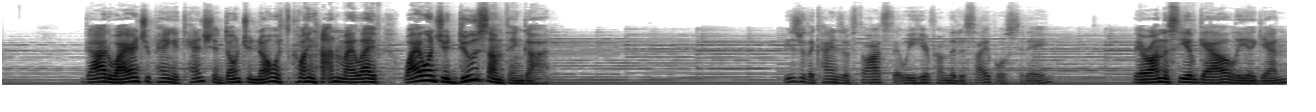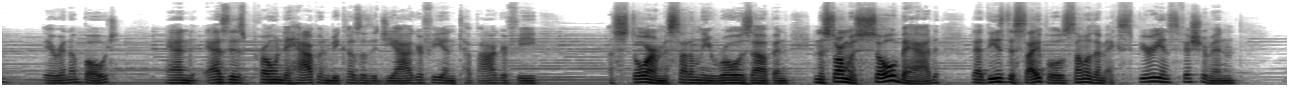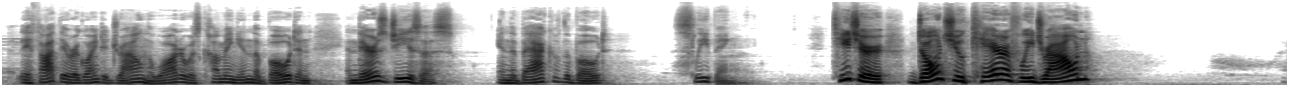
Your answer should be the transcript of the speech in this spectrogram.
God, why aren't you paying attention? Don't you know what's going on in my life? Why won't you do something, God? These are the kinds of thoughts that we hear from the disciples today. They are on the Sea of Galilee again. They are in a boat, and as is prone to happen because of the geography and topography, a storm suddenly rose up. And, and the storm was so bad that these disciples, some of them experienced fishermen, they thought they were going to drown. The water was coming in the boat, and, and there's Jesus in the back of the boat sleeping. Teacher, don't you care if we drown?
